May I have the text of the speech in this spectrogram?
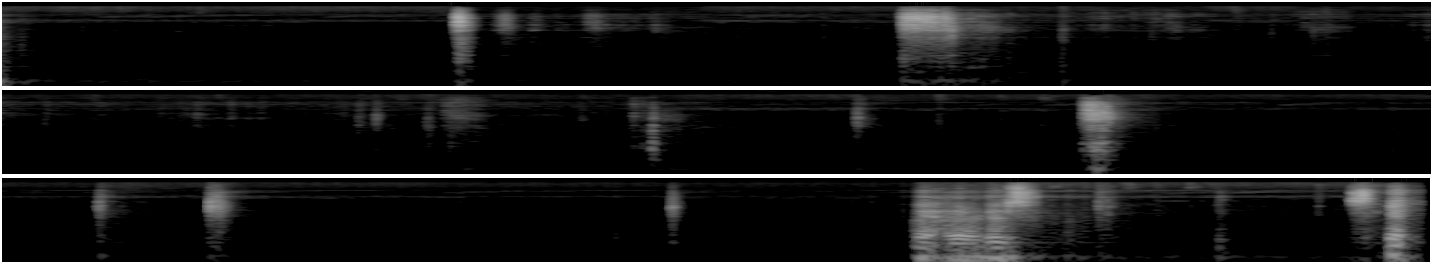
Yeah, there it is. Yeah.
